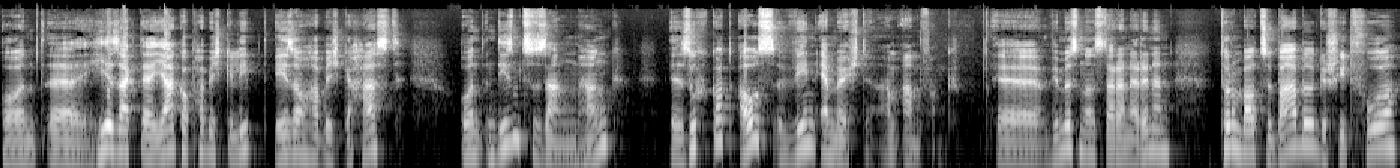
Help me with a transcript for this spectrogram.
Und äh, hier sagt er, Jakob habe ich geliebt, Esau habe ich gehasst. Und in diesem Zusammenhang sucht Gott aus, wen er möchte am Anfang. Äh, wir müssen uns daran erinnern, Turmbau zu Babel geschieht vor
